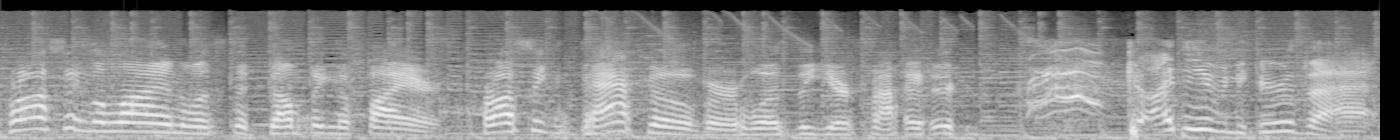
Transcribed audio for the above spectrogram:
crossing the line was the dumping the fire. Crossing back over was the you're fired. I didn't even hear that.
